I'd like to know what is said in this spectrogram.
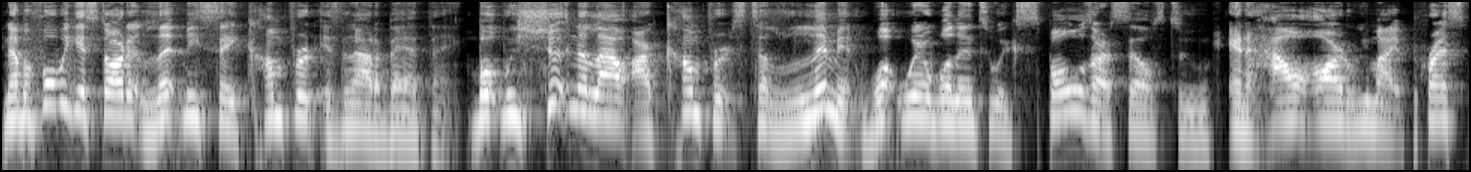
Now, before we get started, let me say comfort is not a bad thing, but we shouldn't allow our comforts to limit what we're willing to expose ourselves to and how hard we might press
